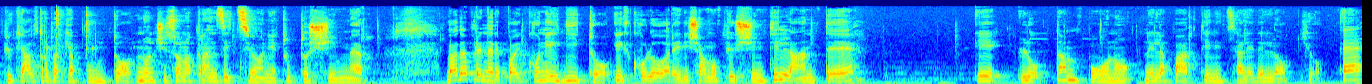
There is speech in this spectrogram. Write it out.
più che altro perché appunto non ci sono transizioni, è tutto shimmer. Vado a prendere poi con il dito il colore diciamo più scintillante e lo tampono nella parte iniziale dell'occhio. È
